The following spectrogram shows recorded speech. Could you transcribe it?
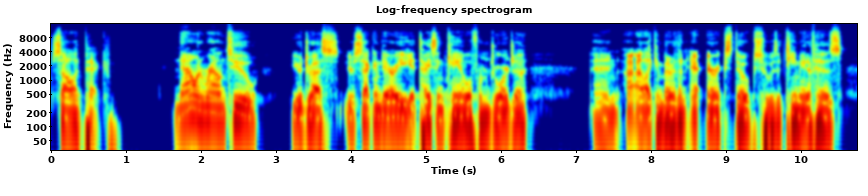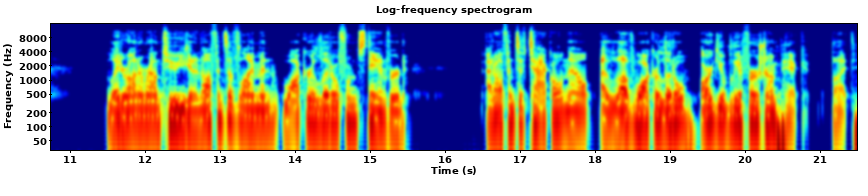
Solid pick. Now in round two, you address your secondary. You get Tyson Campbell from Georgia. and I, I like him better than Eric Stokes, who was a teammate of his. Later on in round two, you get an offensive lineman, Walker Little from Stanford, at offensive tackle. Now, I love Walker Little, arguably a first round pick, but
